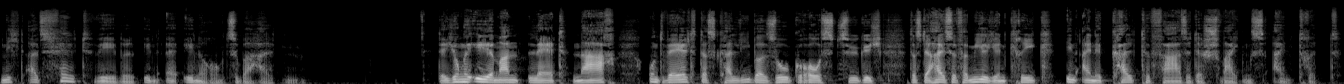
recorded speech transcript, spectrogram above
nicht als Feldwebel in Erinnerung zu behalten. Der junge Ehemann lädt nach und wählt das Kaliber so großzügig, dass der heiße Familienkrieg in eine kalte Phase des Schweigens eintritt.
